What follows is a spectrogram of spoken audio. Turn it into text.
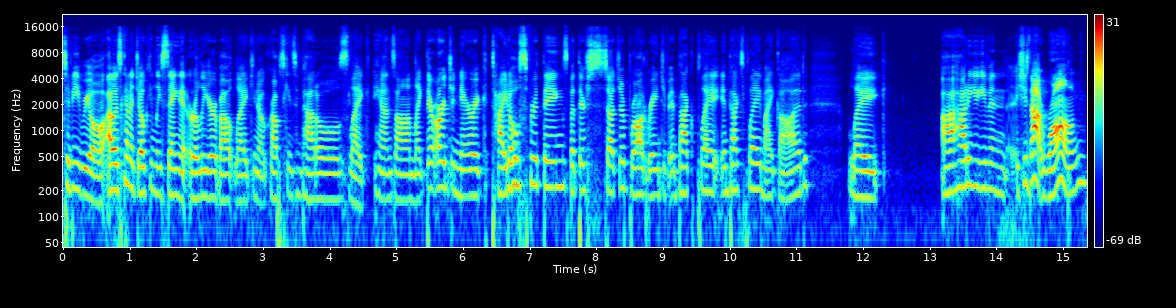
To be real, I was kind of jokingly saying it earlier about like you know crop skins and paddles, like hands on. Like there are generic titles for things, but there's such a broad range of impact play. Impact play, my god, like uh, how do you even? She's not wrong,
